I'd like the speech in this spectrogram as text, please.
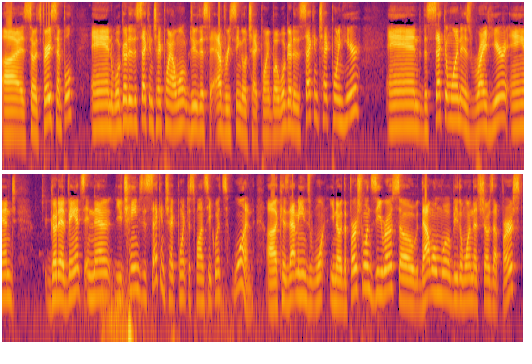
Uh, so it's very simple. And we'll go to the second checkpoint. I won't do this to every single checkpoint, but we'll go to the second checkpoint here. And the second one is right here. And go to advance and now you change the second checkpoint to spawn sequence one because uh, that means one you know the first one's zero so that one will be the one that shows up first.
